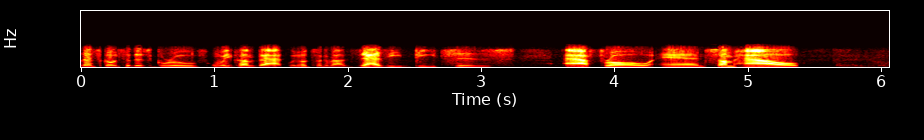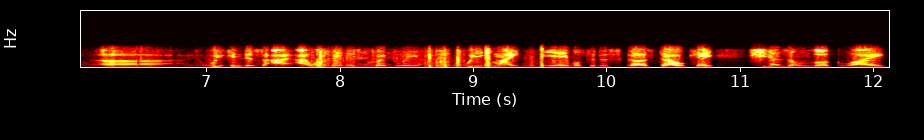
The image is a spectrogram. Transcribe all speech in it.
let's go to this groove. When we come back, we're going to talk about Zazie Beetz's afro, and somehow uh, we can just. I, I will say this quickly. We might be able to discuss that. Okay, she doesn't look like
